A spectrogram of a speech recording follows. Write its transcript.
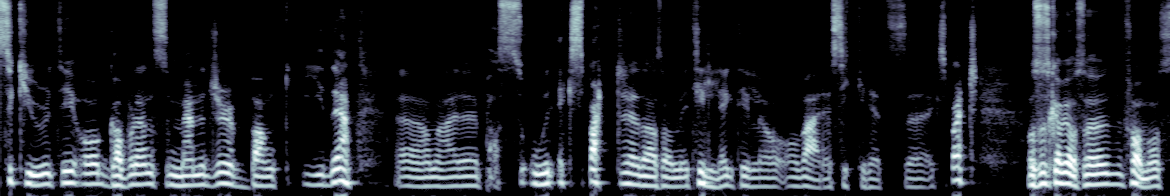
security og governance manager bank-ID. Uh, han er passordekspert, da, sånn, i tillegg til å, å være sikkerhetsekspert. Og så skal vi også få med oss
